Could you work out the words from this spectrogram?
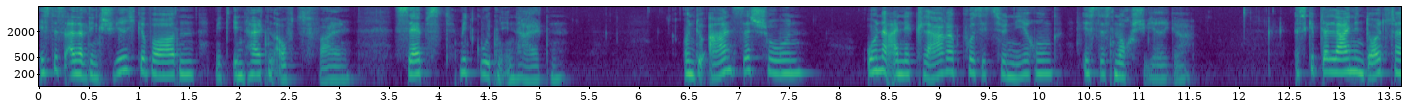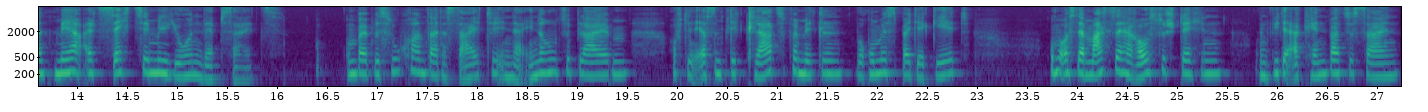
ist es allerdings schwierig geworden, mit Inhalten aufzufallen, selbst mit guten Inhalten. Und du ahnst es schon, ohne eine klare Positionierung ist es noch schwieriger. Es gibt allein in Deutschland mehr als 16 Millionen Websites. Um bei Besuchern deiner Seite in Erinnerung zu bleiben, auf den ersten Blick klar zu vermitteln, worum es bei dir geht, um aus der Masse herauszustechen und wieder erkennbar zu sein,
